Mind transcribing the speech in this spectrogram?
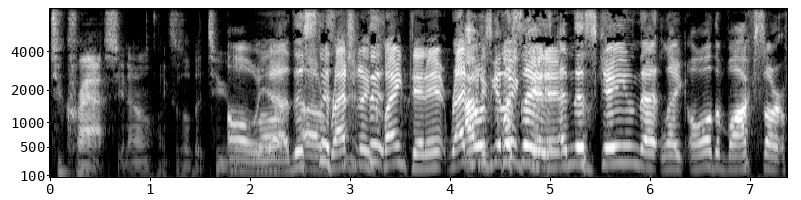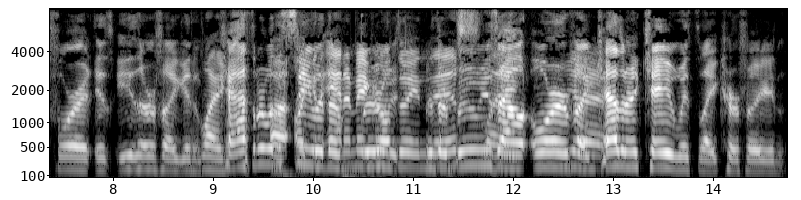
too crass, you know, like it's a little bit too. oh Well, yeah, this, uh, this Ratchet and thi- Clank did it. Ratchet I was and gonna Clank say did it, it. and this game that like all the box art for it is either fucking Like, Catherine with uh, a C like an with her anime boob- girl doing with her this, boobies like, out, or yeah. like Catherine K with like her fucking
